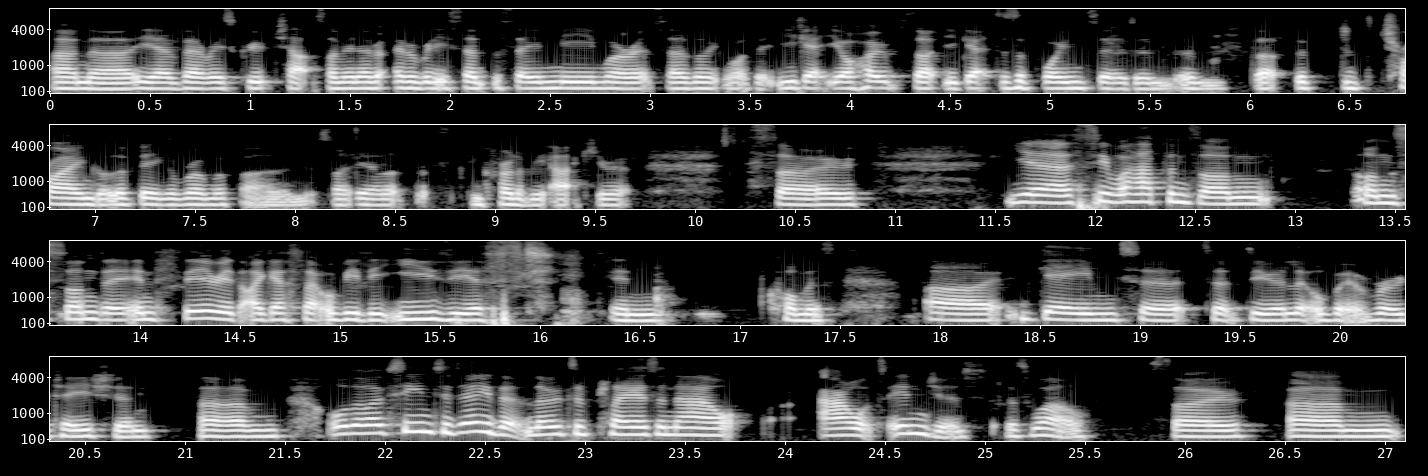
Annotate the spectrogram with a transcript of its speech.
and uh, yeah, various group chats. I mean, everybody sent the same meme where it says, I think, what's it? You get your hopes up, you get disappointed, and, and that the, the triangle of being a Roma fan. And it's like, yeah, that, that's incredibly accurate. So, yeah, see what happens on on Sunday. In theory, I guess that would be the easiest, in commas, uh, game to, to do a little bit of rotation. Um, although I've seen today that loads of players are now out injured as well. So um,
